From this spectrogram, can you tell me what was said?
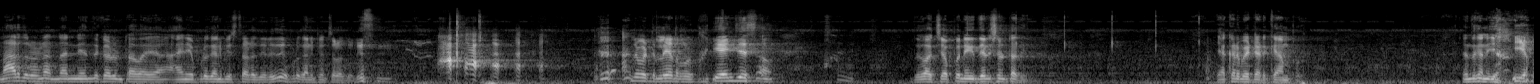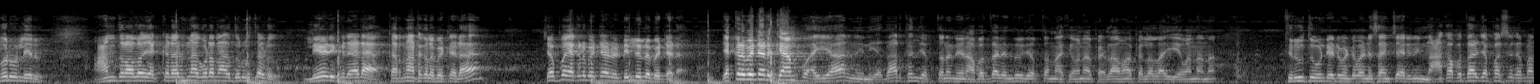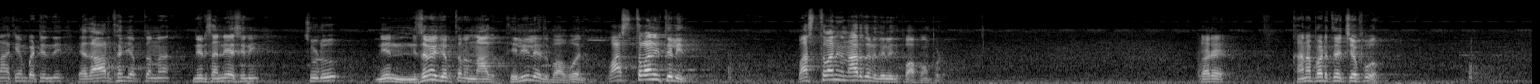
నారదుడు నన్ను ఎందుకు అడుగుంటావయ్యా? ఆయన ఎప్పుడు కనిపిస్తాడో తెలియదు ఎప్పుడు కనిపించడో తెలియదు అటువంటి లీడరు ఏం చేస్తాం ఇదిగో చెప్పు నీకు తెలిసి ఉంటుంది. ఎక్కడ పెట్టాడు క్యాంపు? ఎందుకని? ఎవరూ లేరు. ఆంధ్రాలో ఎక్కడన్నా కూడా నాకు దొరుకుతాడు. లేడు ఇక్కడ ఏడా? కర్ణాటకలో పెట్టాడా? చెప్పు ఎక్కడ పెట్టాడు? ఢిల్లీలో పెట్టాడా? ఎక్కడ పెట్టాడు క్యాంపు? అయ్యా నేను యథార్థం చెప్తాను నేను అబద్ధాలు ఎందుకు చెప్తాను? నాకేమైనా పెళ్ళామా పిల్లలా ఏమన్నా తిరుగుతూ ఉండేటువంటి వాడిని సంచారిని నాకు అబద్ధాలు చెప్పాల్సిన కర్మ నాకేం పట్టింది? యథార్థం చెప్తున్నా నేను సన్యాసిని. చూడు నేను నిజమే చెప్తున్నాను నాకు తెలియలేదు బాబు అని. వాస్తవానికి తెలియదు వాస్తవానికి నారదుడు తెలియదు పాపం అప్పుడు. సరే కనపడితే చెప్పు.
